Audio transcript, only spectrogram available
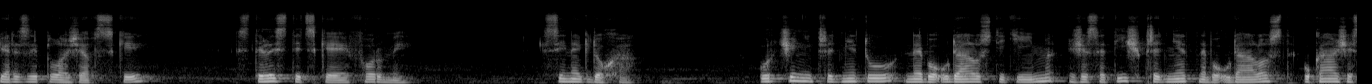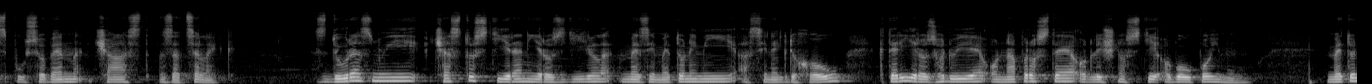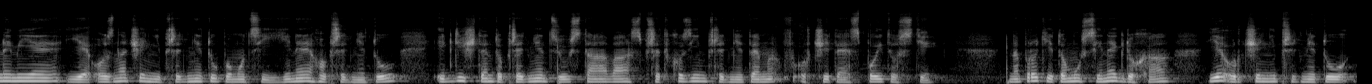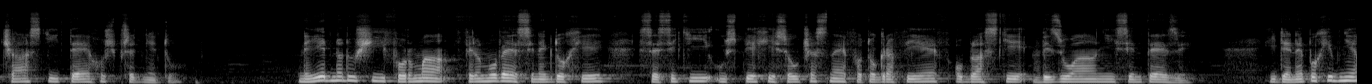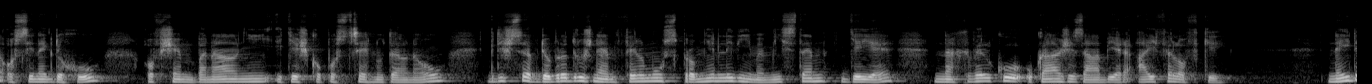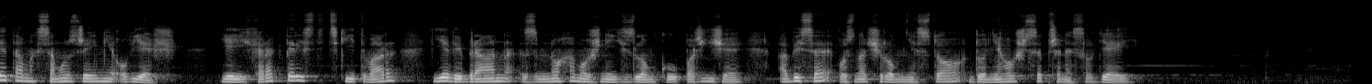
Jerzy Plažavsky Stylistické formy Synekdocha Určení předmětu nebo události tím, že se týž předmět nebo událost ukáže způsobem část za celek. Zdůrazňuji často stíraný rozdíl mezi metonymí a synekdochou, který rozhoduje o naprosté odlišnosti obou pojmů. Metonymie je označení předmětu pomocí jiného předmětu, i když tento předmět zůstává s předchozím předmětem v určité spojitosti. Naproti tomu synekdocha je určení předmětu částí téhož předmětu. Nejjednodušší forma filmové synekdochy se sytí úspěchy současné fotografie v oblasti vizuální syntézy. Jde nepochybně o synekdochu, ovšem banální i těžko postřehnutelnou, když se v dobrodružném filmu s proměnlivým místem děje na chvilku ukáže záběr Eiffelovky. Nejde tam samozřejmě o věž, její charakteristický tvar je vybrán z mnoha možných zlomků Paříže, aby se označilo město, do něhož se přenesl děj.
